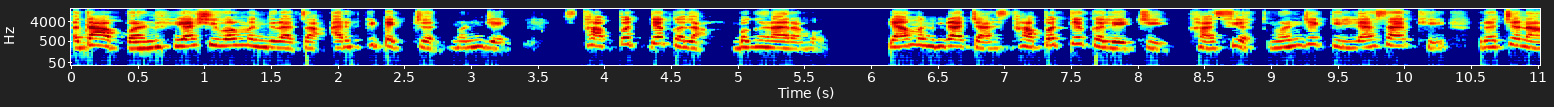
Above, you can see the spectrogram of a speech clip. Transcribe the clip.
आता आपण या शिव मंदिराचा आर्किटेक्चर म्हणजे स्थापत्य कला बघणार आहोत. या मंदिराच्या स्थापत्य कलेची खासियत म्हणजे किल्ल्यासारखी रचना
